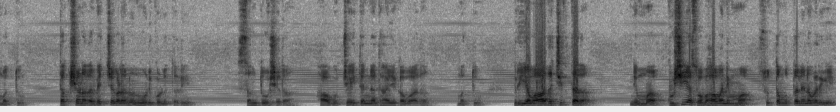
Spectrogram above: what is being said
ಮತ್ತು ತಕ್ಷಣದ ವೆಚ್ಚಗಳನ್ನು ನೋಡಿಕೊಳ್ಳುತ್ತದೆ. ಸಂತೋಷದ ಹಾಗೂ ಚೈತನ್ಯದಾಯಕವಾದ ಮತ್ತು ಪ್ರಿಯವಾದ ಚಿತ್ತದ ನಿಮ್ಮ ಖುಷಿಯ ಸ್ವಭಾವ ನಿಮ್ಮ ಸುತ್ತಮುತ್ತಲಿನವರಿಗೆ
